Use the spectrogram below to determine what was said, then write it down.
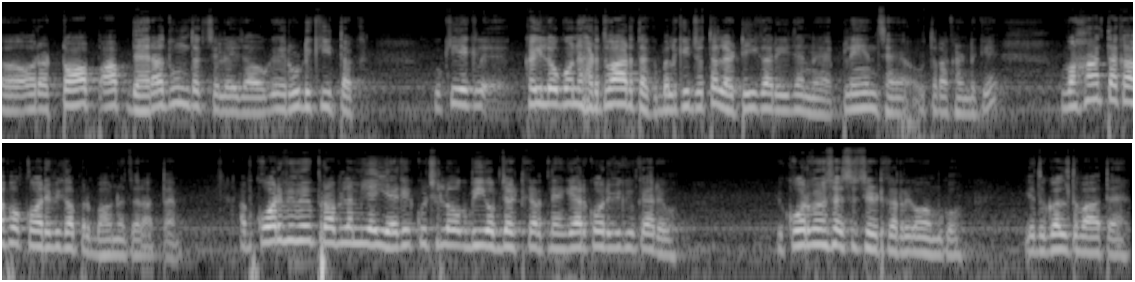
और टॉप आप देहरादून तक चले जाओगे रुड़की तक। क्योंकि एक कई लोगों ने हरिद्वार तक बल्कि जो तलहटी का रीजन है प्लेन्स हैं उत्तराखंड के वहाँ तक आपको कौरवी का प्रभाव नज़र आता है। अब कौरवी में भी प्रॉब्लम यही है कि कुछ लोग भी ऑब्जेक्ट करते हैं कि यार कौरवी क्यों कह रहे हो? ये कौरवियों से एसोसिएट कर रहे हो हमको। ये तो गलत बात है।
